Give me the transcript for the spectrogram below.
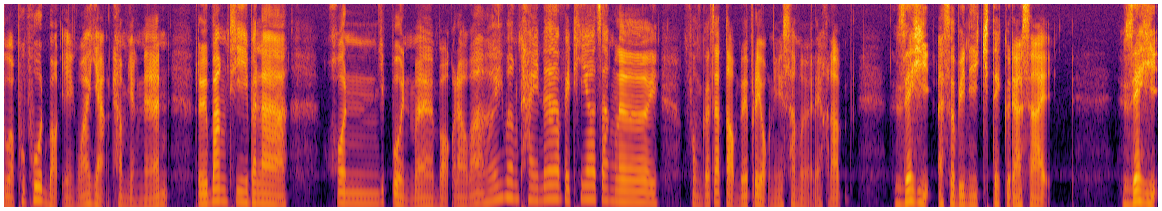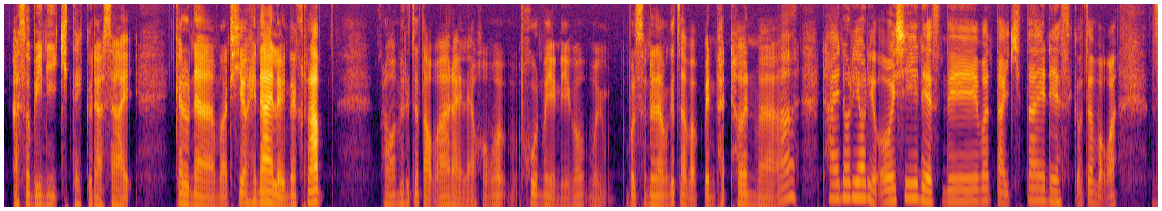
ตัวผู้พูดบอกเองว่าอยากทำอย่างนั้น หรือบางทีเวลาคนญี่ปุ่นมาบอกเราว่า เฮ้ยเมืองไทยน่าไปเที่ยวจังเลย ผมก็จะตอบด้วยประโยคนี้เสมอเลยครับぜひ遊びに来てくださいぜひ遊びに来てくださいกรุณามาเที่ยวให้ได้เลยนะครับ เพราะว่าไม่รู้จะตอบว่าอะไรแล้วเพราะว่าพูดมาอย่างนี้ก็เหมือนบทสนทนามันก็จะแบบเป็น pattern มา タイの料理美味しいですね また来たいです ก็จะบอกว่าぜ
